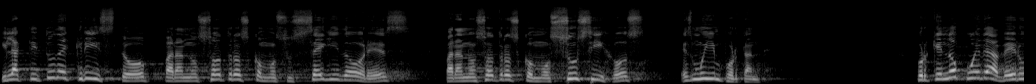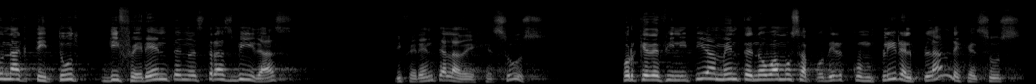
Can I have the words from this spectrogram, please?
Y la actitud de Cristo para nosotros como sus seguidores, para nosotros como sus hijos, es muy importante. Porque no puede haber una actitud diferente en nuestras vidas, diferente a la de Jesús. Porque definitivamente no vamos a poder cumplir el plan de Jesús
